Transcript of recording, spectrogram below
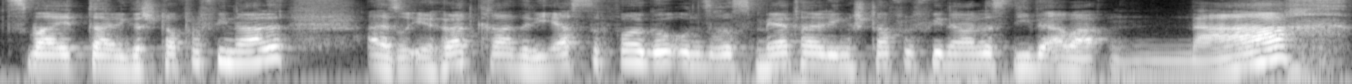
zweiteiliges Staffelfinale. Also ihr hört gerade die erste Folge unseres mehrteiligen Staffelfinales, die wir aber nach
